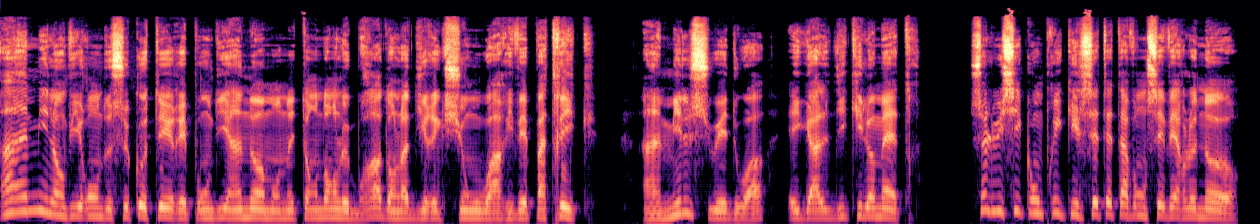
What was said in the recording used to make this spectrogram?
à un mille environ de ce côté, répondit un homme en étendant le bras dans la direction où arrivait Patrick. Un mille suédois égale dix kilomètres. Celui-ci comprit qu'il s'était avancé vers le nord,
